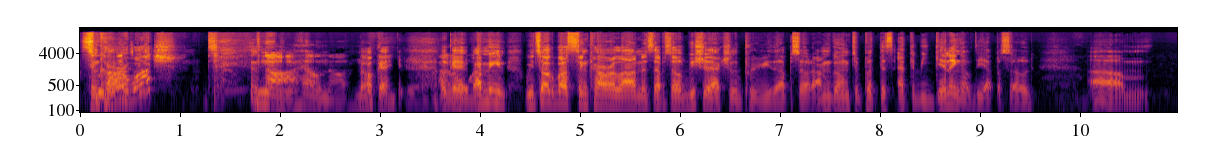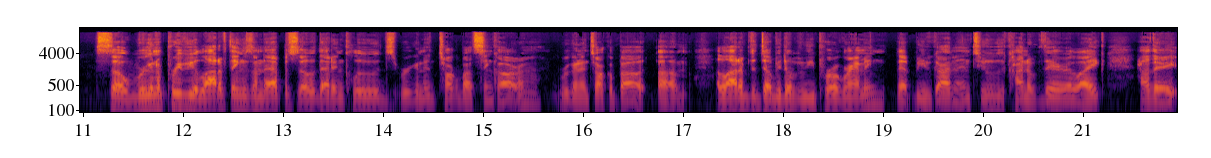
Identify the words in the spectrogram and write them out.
Sin Cara watch. No, hell no. No, Okay. I Okay, I mean, we talk about Sin Cara a lot in this episode. We should actually preview the episode. I'm going to put this at the beginning of the episode. Um, so we're going to preview a lot of things on the episode. That includes we're going to talk about Sin Cara. We're going to talk about um, a lot of the WWE programming that we've gotten into, kind of their like how they're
